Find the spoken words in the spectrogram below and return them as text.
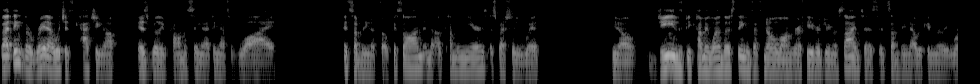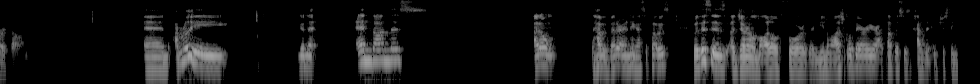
But I think the rate at which it's catching up is really promising. And I think that's why it's something to focus on in the upcoming years, especially with, you know, genes becoming one of those things that's no longer a fever dream of scientists. It's something that we can really work on. And I'm really gonna end on this. I don't have a better ending, I suppose. But this is a general model for the immunological barrier. I thought this was kind of an interesting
